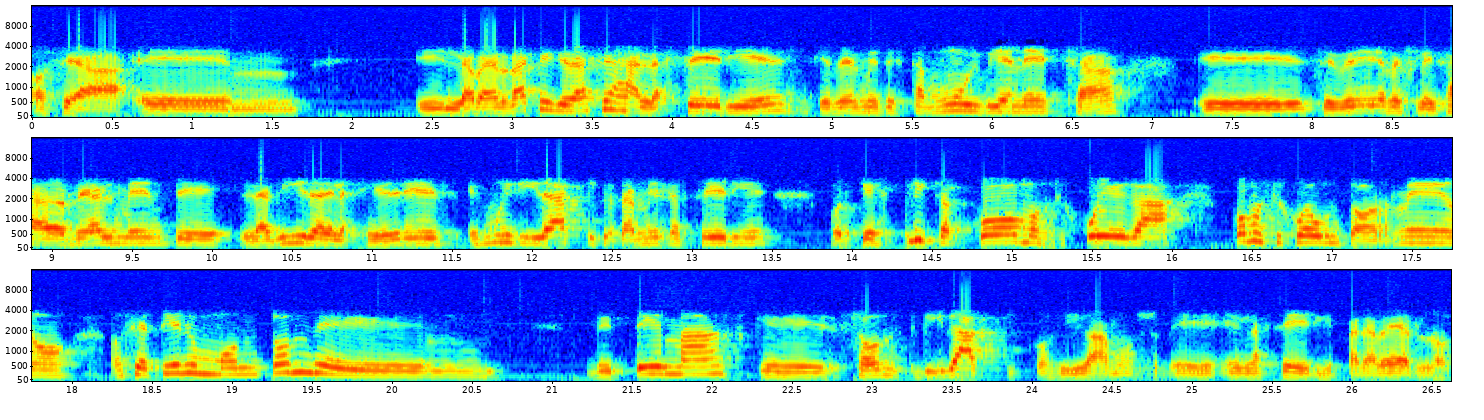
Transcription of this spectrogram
O sea, eh, y la verdad que gracias a la serie, que realmente está muy bien hecha, eh, se ve reflejada realmente la vida del ajedrez, es muy didáctica también la serie, porque explica cómo se juega, cómo se juega un torneo, o sea, tiene un montón de, de temas que son didácticos, digamos, eh, en la serie para verlo.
